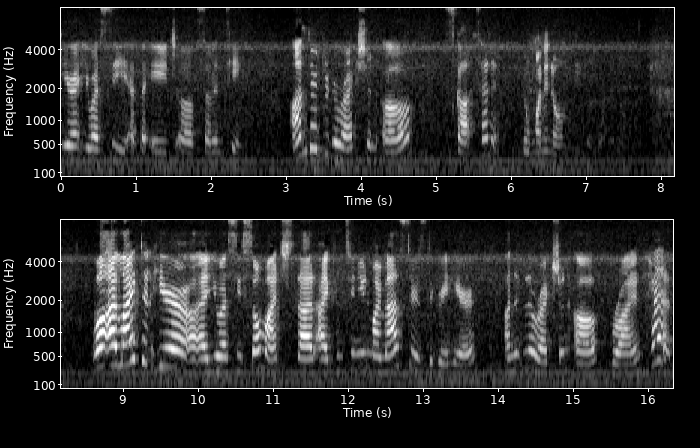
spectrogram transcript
here at USC at the age of 17 under the direction of Scott Tennant. The one and only. Well, I liked it here uh, at USC so much that I continued my master's degree here under the direction of Brian Head.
